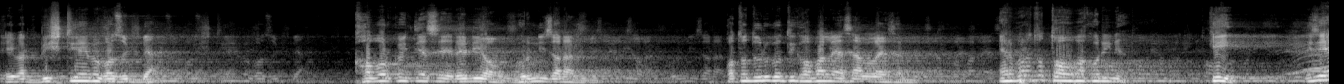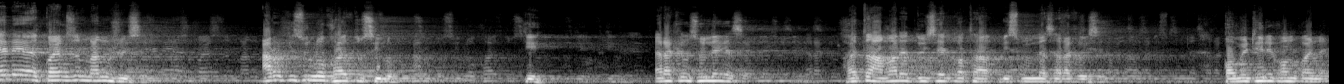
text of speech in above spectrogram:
এবার বৃষ্টি হইবে গজব্যা খবর কইতে আছে রেডিও ঘূর্ণিঝড় আসবে। কত দুর্গতি কপালে আছে আল্লাহ এরপরে তো তহবা করি না। কি? এই যে এখানে কয়েকজন মানুষ হয়েছে আরও কিছু লোক হয়তো ছিল। কি? এরা কেউ চলে গেছে। হয়তো আমারে দুই সাইড কথা বিসমিল্লা ছাড়া কইছে। কমিটির কম কয় নাই।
